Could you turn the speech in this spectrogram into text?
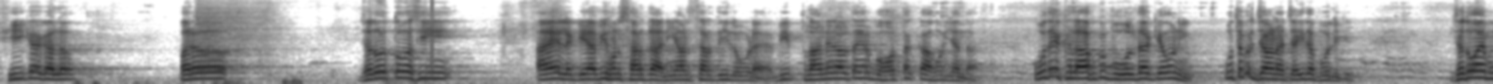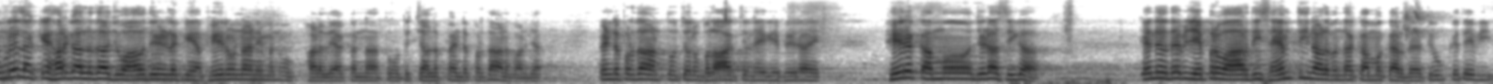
ਠੀਕ ਹੈ ਗੱਲ, ਪਰ ਜਦੋਂ ਤੋਂ ਅਸੀਂ ਐ ਲੱਗਿਆ ਵੀ ਹੁਣ ਸਰਦਾ ਨਹੀਂ, ਅਨਸਰ ਦੀ ਲੋੜ ਹੈ। ਵੀ ਫਲਾਣੇ ਨਾਲ ਤਾਂ ਯਾਰ ਬਹੁਤ ਧੱਕਾ ਹੋਈ ਜਾਂਦਾ। ਉਹਦੇ ਖਿਲਾਫ ਕੋਈ ਬੋਲਦਾ ਕਿਉਂ ਨਹੀਂ? ਉੱਥੇ ਪਰ ਜਾਣਾ ਚਾਹੀਦਾ ਬੋਲ ਕੇ। ਜਦੋਂ ਐ ਮੂਹਰੇ ਲੱਗ ਕੇ ਹਰ ਗੱਲ ਦਾ ਜਵਾਬ ਦੇਣ ਲੱਗੇ ਆ, ਫਿਰ ਉਹਨਾਂ ਨੇ ਮੈਨੂੰ ਫੜ ਲਿਆ ਕੰਨਾਂ ਤੋਂ ਤੇ ਚੱਲ ਪਿੰਡ ਪ੍ਰਧਾਨ ਬਣ ਜਾ। ਪਿੰਡ ਪ੍ਰਧਾਨ ਤੋਂ ਚਲੋ ਬਲਾਕ ਚਲੇ ਗਏ ਫਿਰ ਆਏ। ਫਿਰ ਕੰਮ ਜਿਹੜਾ ਸੀਗਾ, ਕਹਿੰਦੇ ਹੁੰਦੇ ਵੀ ਜੇ ਪਰਿਵਾਰ ਦੀ ਸਹਿਮਤੀ ਨਾਲ ਬੰਦਾ ਕੰਮ ਕਰਦਾ ਹੈ ਤੇ ਉਹ ਕਿਤੇ ਵੀ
